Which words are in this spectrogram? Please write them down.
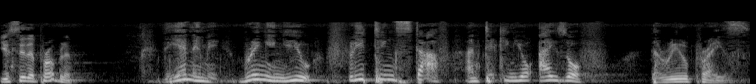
You see the problem? The enemy bringing you fleeting stuff and taking your eyes off the real prize.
